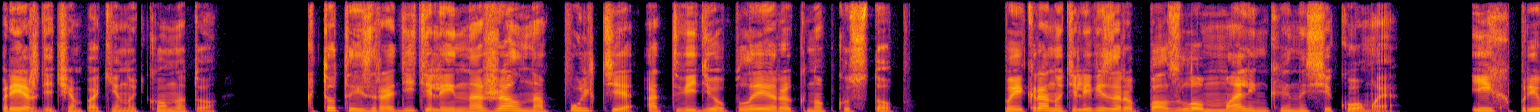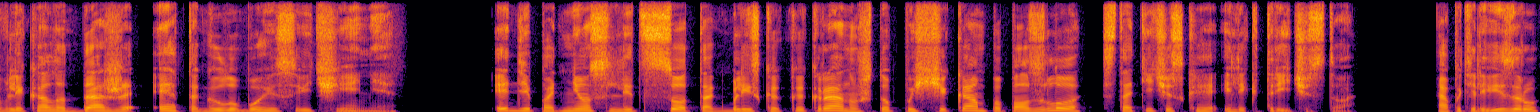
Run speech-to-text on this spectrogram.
Прежде чем покинуть комнату, кто-то из родителей нажал на пульте от видеоплеера кнопку «Стоп». По экрану телевизора ползло маленькое насекомое. Их привлекало даже это голубое свечение. Эдди поднес лицо так близко к экрану, что по щекам поползло статическое электричество. А по телевизору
